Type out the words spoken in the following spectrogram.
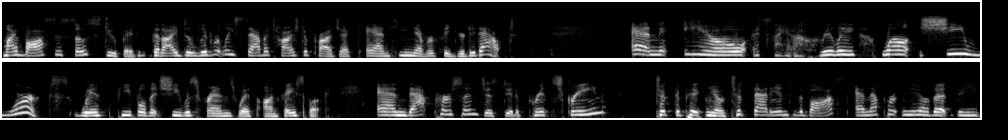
"My boss is so stupid that I deliberately sabotaged a project and he never figured it out." And, you know, it's like, oh, really? Well, she works with people that she was friends with on Facebook. And that person just did a print screen, took the pic, you know, took that into the boss, and that, per, you know, that the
